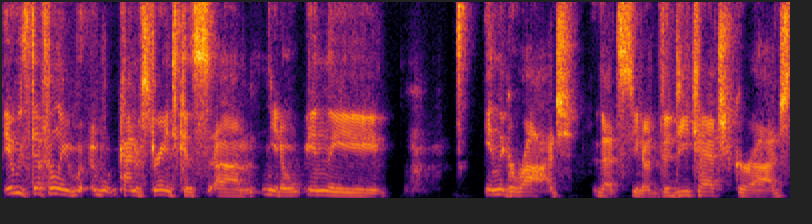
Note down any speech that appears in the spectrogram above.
It was definitely kind of strange because, um, you know, in the in the garage that's you know the detached garage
